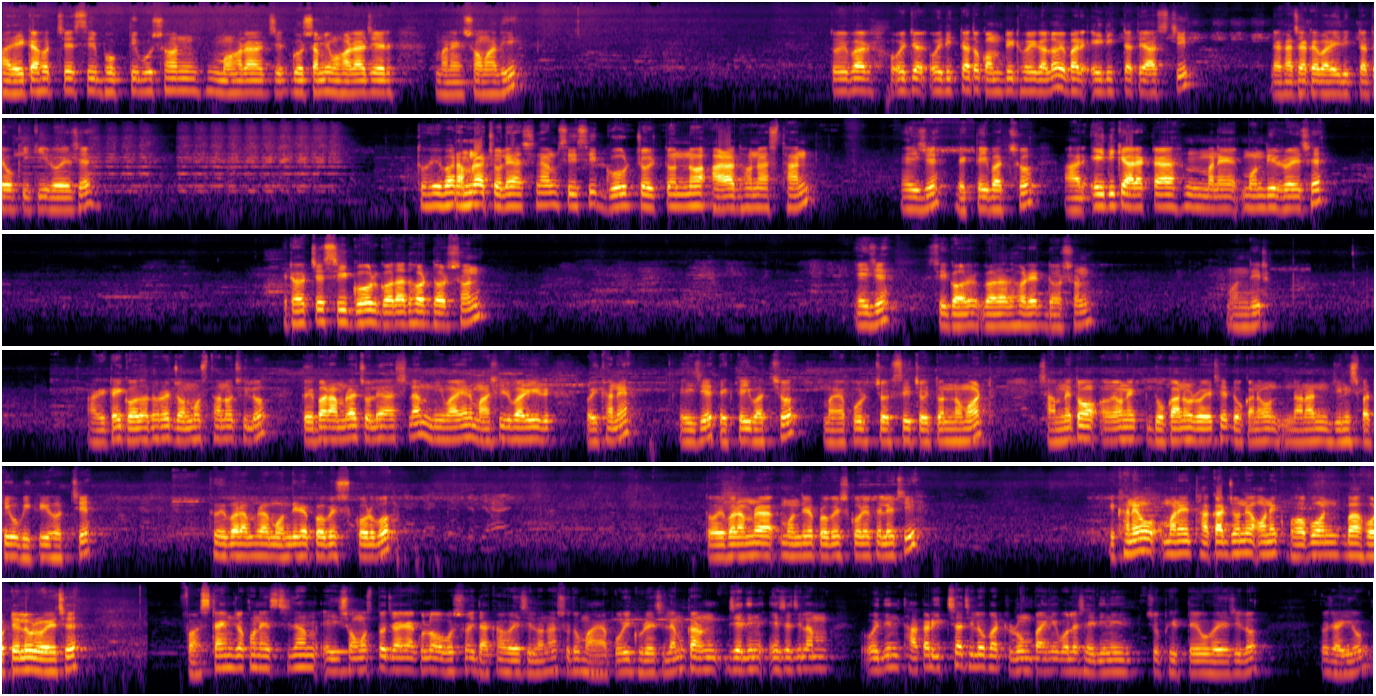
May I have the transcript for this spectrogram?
আর এটা হচ্ছে শ্রী ভক্তিভূষণ মহারাজ, গোস্বামী মহারাজের মানে সমাধি। তো এবার ওইটা, ওই দিকটা তো কমপ্লিট হয়ে গেল, এবার এই দিকটাতে আসছি। দেখা যাক এবার এই দিকটাতেও কী কী রয়েছে। তো এবার আমরা চলে আসলাম শ্রী শ্রী গৌর চৈতন্য আরাধনা স্থান। এই যে, দেখতেই পাচ্ছ। আর এই দিকে আর একটা মানে মন্দির রয়েছে। এটা হচ্ছে শ্রী গৌর গদাধর দর্শন। এই যে শ্রী গদ- গদাধরের দর্শন মন্দির। আর এটাই গদাধরের জন্মস্থানও ছিল। তো এবার আমরা চলে আসলাম নিমাইয়ের মাসির বাড়ির ওইখানে। এই যে দেখতেই পাচ্ছ, মায়াপুর শ্রী চৈতন্য মঠ। সামনে তো অনেক দোকানও রয়েছে, দোকানেও নানান জিনিসপাতিও বিক্রি হচ্ছে। তো এবার আমরা মন্দিরে প্রবেশ করব। তো এবার আমরা মন্দিরে প্রবেশ করে ফেলেছি। এখানেও মানে থাকার জন্য অনেক ভবন বা হোটেলও রয়েছে। ফার্স্ট টাইম যখন এসেছিলাম, এই সমস্ত জায়গাগুলো অবশ্যই দেখা হয়েছিল না, শুধু মায়াপুরই ঘুরেছিলাম। কারণ যেদিন এসেছিলাম ওই দিন থাকার ইচ্ছা ছিল বাট রুম পাইনি বলে সেই দিনই ফিরতেও হয়েছিল। তো যাই হোক,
